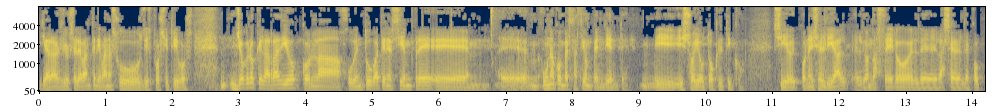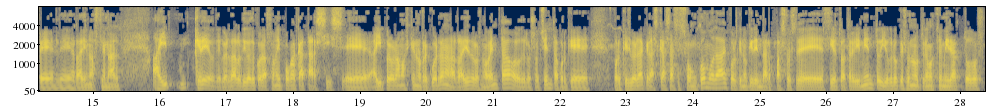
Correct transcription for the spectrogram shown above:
y ahora ellos se levantan y van a sus dispositivos. Yo creo que la radio con la juventud va a tener siempre eh, una conversación pendiente y, y soy autocrítico. Si ponéis el dial, el de Onda El de la SER, el de COPE, el de Radio Nacional, hay, creo, de verdad, lo digo de corazón, hay poca catarsis. Eh, hay programas que nos recuerdan a la radio de los 90 o de los 80, porque, porque es verdad que las casas son cómodas, porque no quieren dar pasos de cierto atrevimiento, y yo creo que eso no lo tenemos que mirar todos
